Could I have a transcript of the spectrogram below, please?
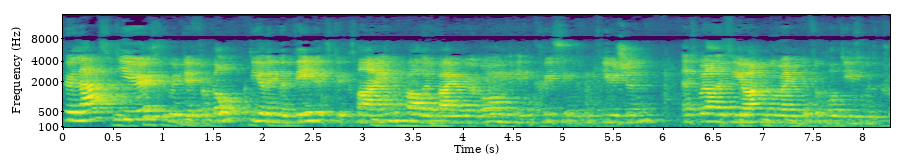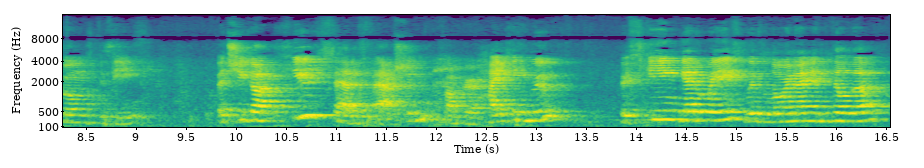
Her last years were difficult, dealing with David's decline, followed by her own increasing confusion, as well as the ongoing difficulties with Crohn's disease. But she got huge satisfaction from her hiking group, her skiing getaways with Lorna and Hilda,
